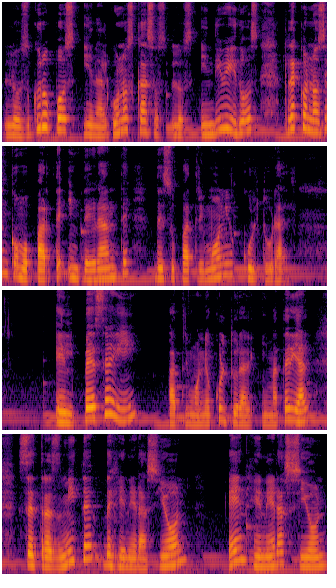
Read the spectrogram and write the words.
los grupos y en algunos casos los individuos reconocen como parte integrante de su patrimonio cultural. El PCI, Patrimonio Cultural y Material, se transmite de generación en generación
